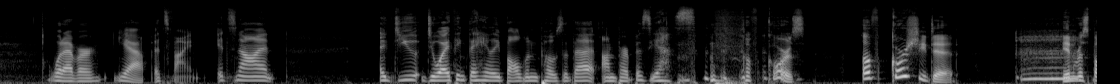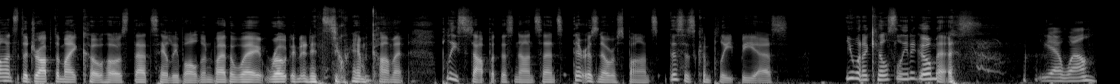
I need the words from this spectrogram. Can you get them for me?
whatever. Yeah, it's fine. It's not. uh, Do you do I think that Hailey Baldwin posted that on purpose? Yes. of course. Of course she did. In response, the Drop the Mic co host, that's Hailey Baldwin, by the way, wrote in an Instagram comment Please stop with this nonsense. There is no response. This is complete BS. You want to kill Selena Gomez? yeah. Well,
